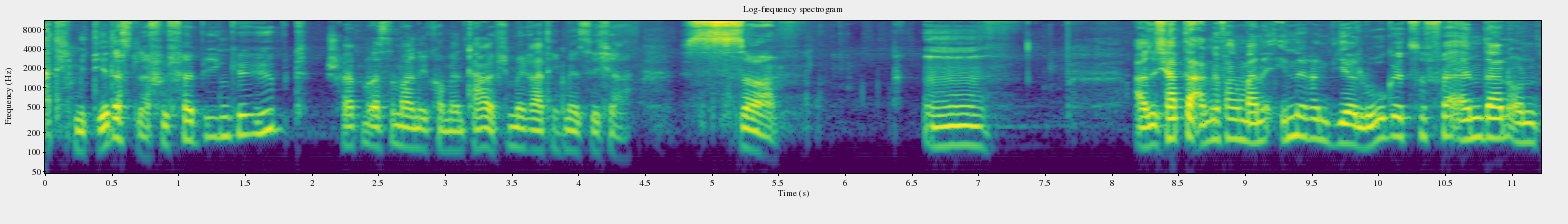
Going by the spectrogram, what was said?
hatte ich mit dir das Löffelverbiegen geübt? Schreibt mir das mal in die Kommentare, ich bin mir gerade nicht mehr sicher. So. Mm. Also ich habe da angefangen, meine inneren Dialoge zu verändern und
